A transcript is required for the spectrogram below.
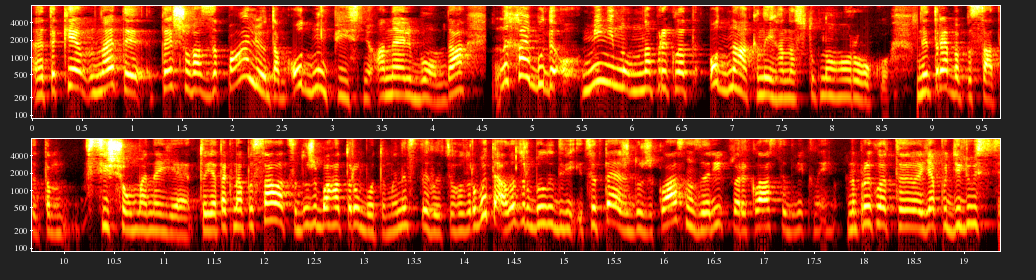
Е, Таке, знаєте, те, що вас запалює, там одну пісню, а не альбом. Да? Нехай буде мінімум, наприклад, одна книга наступного року. Не треба писати там всі, що в мене є. То я так написала, це дуже багато роботи. Ми не встигли цього зробити, але зробили дві. І це теж дуже класно за рік перекласти дві книги. Наприклад, е, я поділюсь.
